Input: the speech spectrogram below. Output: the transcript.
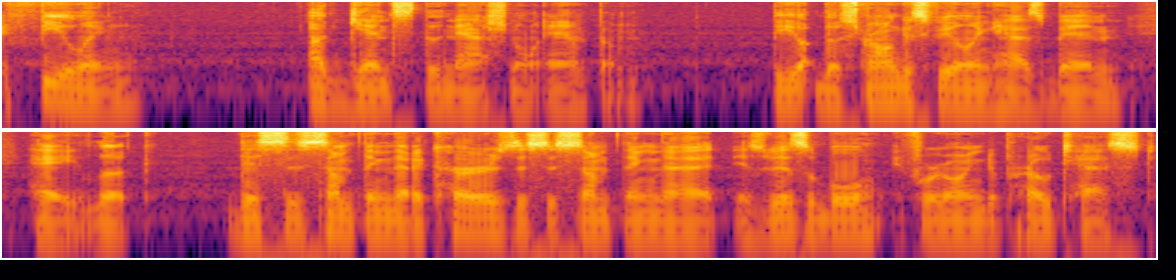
feeling against the national anthem. The, the strongest feeling has been, hey, look, this is something that occurs. This is something that is visible. If we're going to protest,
